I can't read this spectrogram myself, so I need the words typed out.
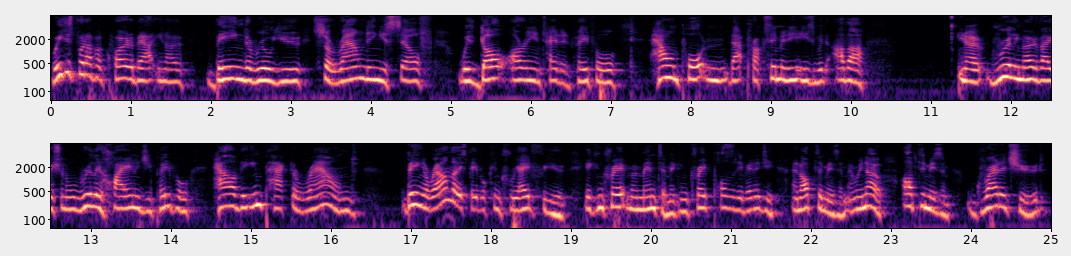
we just put up a quote about, you know, being the real you, surrounding yourself with goal orientated people, how important that proximity is with other, you know, really motivational, really high energy people, how the impact around being around those people can create for you. It can create momentum. It can create positive energy and optimism. And we know optimism, gratitude,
